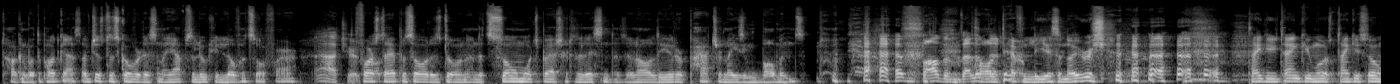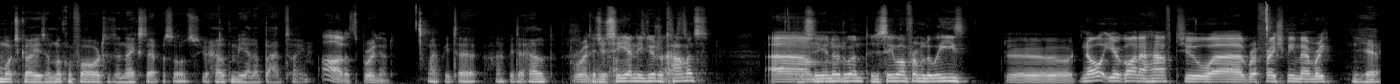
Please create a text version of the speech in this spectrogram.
talking about the podcast. I've just discovered this and I absolutely love it so far. Ah, cheers. First episode is done and it's so much better to listen to than all the other patronising bobbins. Bobbins. I love Paul that. term. definitely isn't Irish. thank you, thank you much, thank you so much, guys. I'm looking forward to the next episodes. You're helping me at a bad time. Oh, that's brilliant. Happy to happy to help. Brilliant. Did you see any of the other comments? Did Um, you see another one? Did you see one from Louise? Uh, no, you're going to have to uh, refresh me memory. Yeah,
